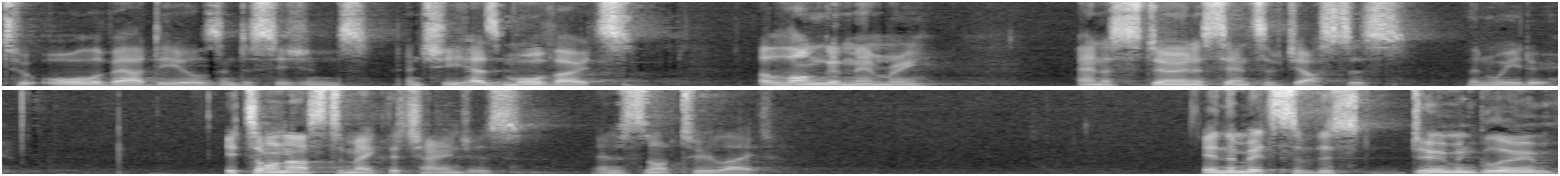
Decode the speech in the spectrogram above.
to all of our deals and decisions, and she has more votes a longer memory, and a sterner sense of justice than we do. It's on us to make the changes, and it's not too late. In the midst of this doom and gloom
